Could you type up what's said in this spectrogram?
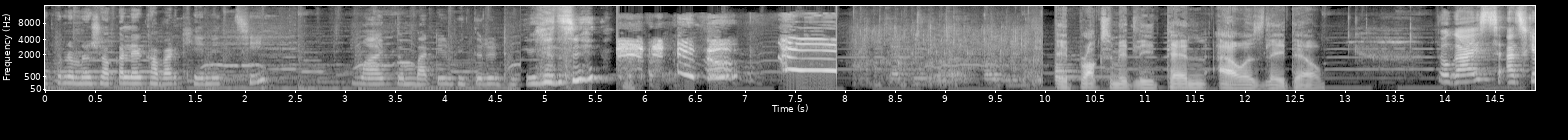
এখন আমরা সকালের খাবার খেয়ে নিচ্ছি। মা একদম বাটির ভিতরে ঢুকে গেছি। Approximately 10 hours later. তো গাইস আজকে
